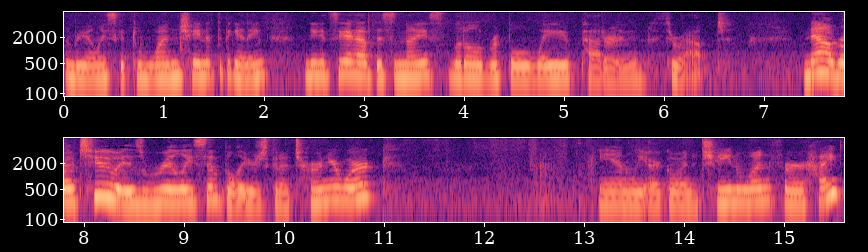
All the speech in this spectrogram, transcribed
Remember you only skipped one chain at the beginning. And you can see I have this nice little ripple wave pattern throughout. Now row 2 is really simple. You're just going to turn your work and we are going to chain one for height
